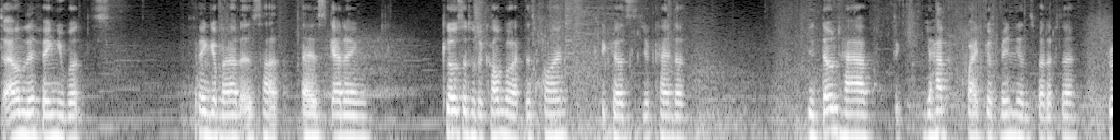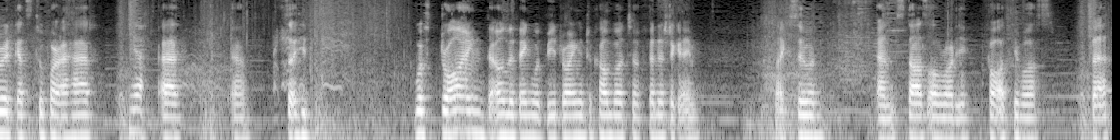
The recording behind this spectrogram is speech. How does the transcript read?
The only thing you would think about is how, is getting closer to the combo at this point because you kind of you don't have the, you have quite good minions, but if the druid gets too far ahead, Yeah. uh, yeah. So he withdrawing the only thing would be drawing into combo to finish the game, like soon, and Staz already thought he was bad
